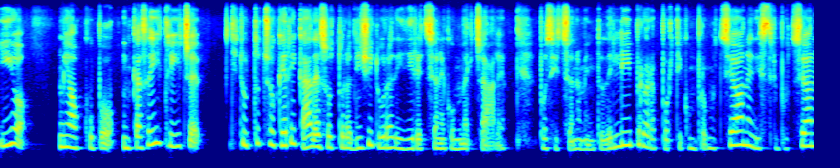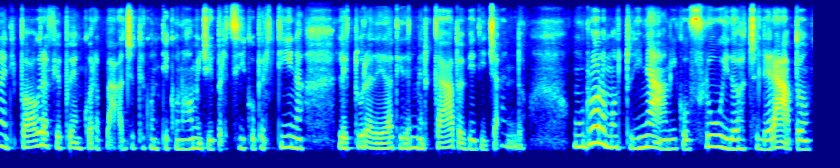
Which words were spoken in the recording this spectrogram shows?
Io mi occupo in casa editrice di tutto ciò che ricade sotto la dicitura di direzione commerciale, posizionamento del libro, rapporti con promozione, distribuzione, tipografi e poi ancora budget, conti economici, prezzi di copertina, lettura dei dati del mercato e via dicendo. Un ruolo molto dinamico, fluido, accelerato,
